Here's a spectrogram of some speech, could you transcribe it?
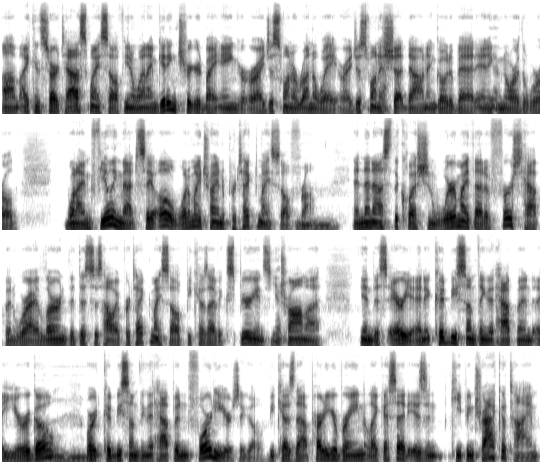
um, I can start to ask myself, you know, when I'm getting triggered by anger, or I just want to run away, or I just want to yeah. shut down and go to bed and yeah. ignore the world. When I'm feeling that, to say, oh, what am I trying to protect myself from? Mm-hmm. And then ask the question, where might that have first happened, where I learned that this is how I protect myself because I've experienced yep. trauma in this area. And it could be something that happened a year ago, mm-hmm. or it could be something that happened 40 years ago, because that part of your brain, like I said, isn't keeping track of time.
